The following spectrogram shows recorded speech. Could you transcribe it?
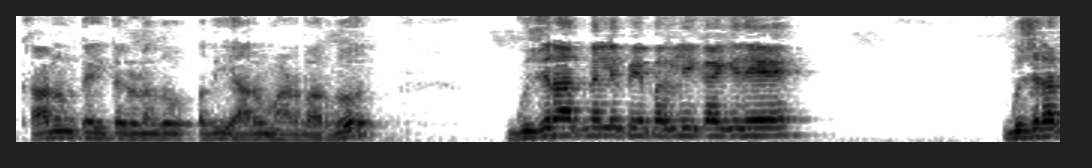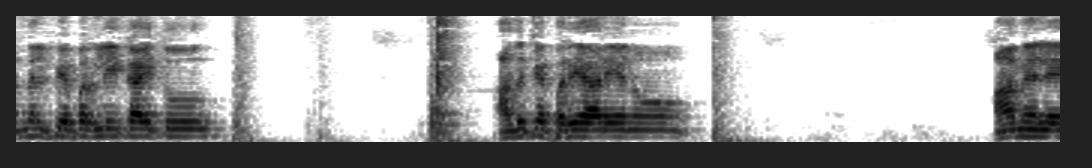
ಕಾನೂನು ಕೈ ತಗೊಳ್ಳೋದು ಅದು ಯಾರು ಮಾಡಬಾರ್ದು. ಗುಜರಾತ್ನಲ್ಲಿ ಪೇಪರ್ ಲೀಕ್ ಆಗಿದೆ. ಗುಜರಾತ್ನಲ್ಲಿ ಪೇಪರ್ ಲೀಕ್ ಆಯಿತು. ಅದಕ್ಕೆ ಪರಿಹಾರ ಏನು? ಆಮೇಲೆ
